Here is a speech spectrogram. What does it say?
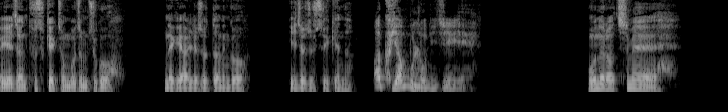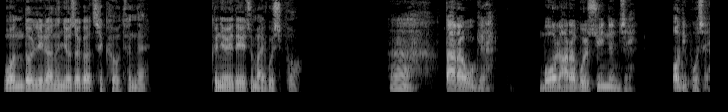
예전 투숙객 정보 좀 주고 내게 알려줬다는 거 잊어줄 수 있겠나? 아, 그야 물론이지. 오늘 아침에 원덜리라는 여자가 체크아웃했네. 그녀에 대해 좀 알고 싶어. 아, 따라오게. 뭘 알아볼 수 있는지 어디 보세.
